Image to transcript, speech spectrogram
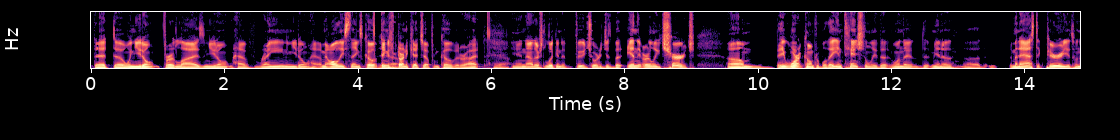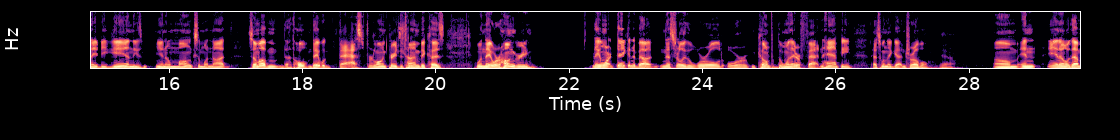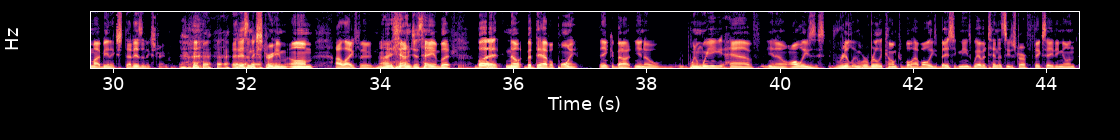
that uh, when you don't fertilize and you don't have rain and you don't have, I mean, all these things, co- things are starting to catch up from COVID, right? Yeah. And now they're looking at food shortages. But in the early church, um, they weren't comfortable. They intentionally, the, when they, the, you know, uh, the monastic periods when they began, these, you know, monks and whatnot, some of them, the whole, they would fast for long periods of time because when they were hungry, they weren't thinking about necessarily the world or comfort, but when they were fat and happy, that's when they got in trouble. Yeah. Um, and you know that might be an ex- that is an extreme. that is an extreme. Um, I like food. I'm just saying, but but no, but they have a point. Think about you know when we have you know all these really we're really comfortable have all these basic needs. We have a tendency to start fixating on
